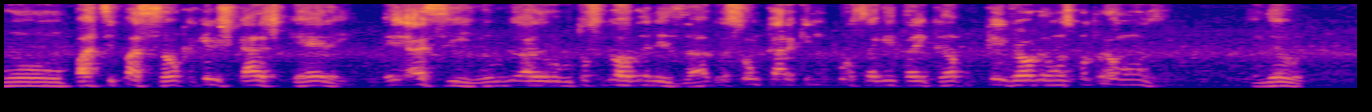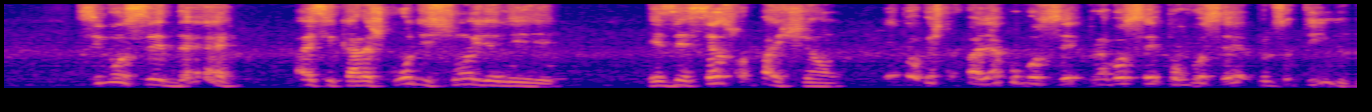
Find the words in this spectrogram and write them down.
com participação que aqueles caras querem. É assim, o torcedor organizado é só um cara que não consegue entrar em campo porque joga 11 contra 11. Entendeu? Se você der a esse cara as condições dele exercer a sua paixão e talvez trabalhar por você, para você, por você, pelo seu time.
